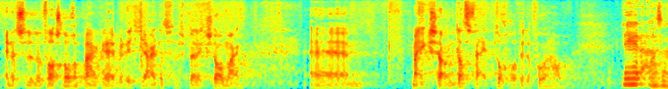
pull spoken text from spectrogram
En dat zullen we vast nog een paar keer hebben dit jaar, dat voorspel ik zomaar. Ehm, maar ik zou hem dat feit toch wel willen voorhouden. De heer Ascher.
